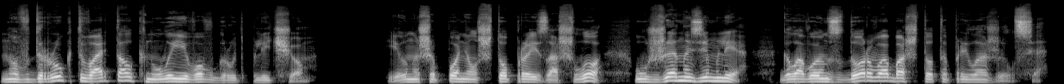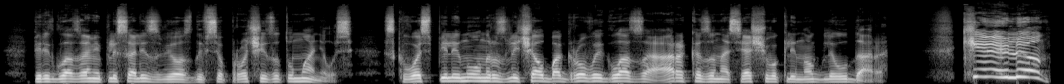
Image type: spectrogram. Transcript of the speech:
но вдруг тварь толкнула его в грудь плечом. Юноша понял, что произошло уже на земле. Головой он здорово обо что-то приложился. Перед глазами плясали звезды, все прочее затуманилось. Сквозь пелену он различал багровые глаза арака, заносящего клинок для удара. «Кейлен!»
